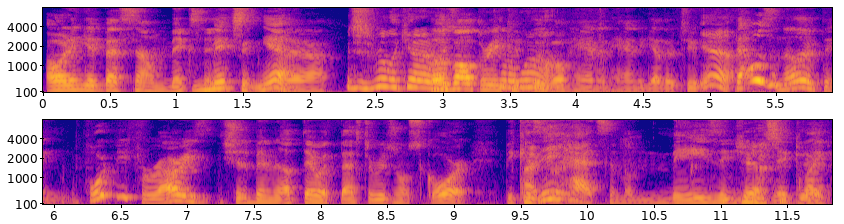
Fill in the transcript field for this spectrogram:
Oh, I didn't get Best Sound Mixing. Mixing, yeah. Yeah. Which is really kind of Those like, all three typically wow. go hand in hand together too. Yeah. that was another thing. Ford v Ferrari should have been up there with best original score because it had some amazing Yes, music. Like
